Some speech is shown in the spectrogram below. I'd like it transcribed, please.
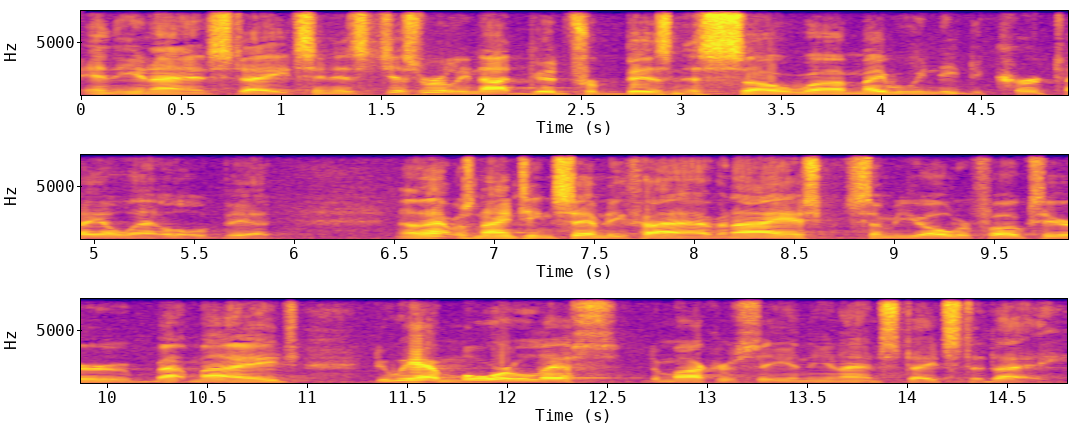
in the United States, and it's just really not good for business, so uh, maybe we need to curtail that a little bit. Now, that was 1975, and I asked some of you older folks here about my age do we have more or less democracy in the United States today?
